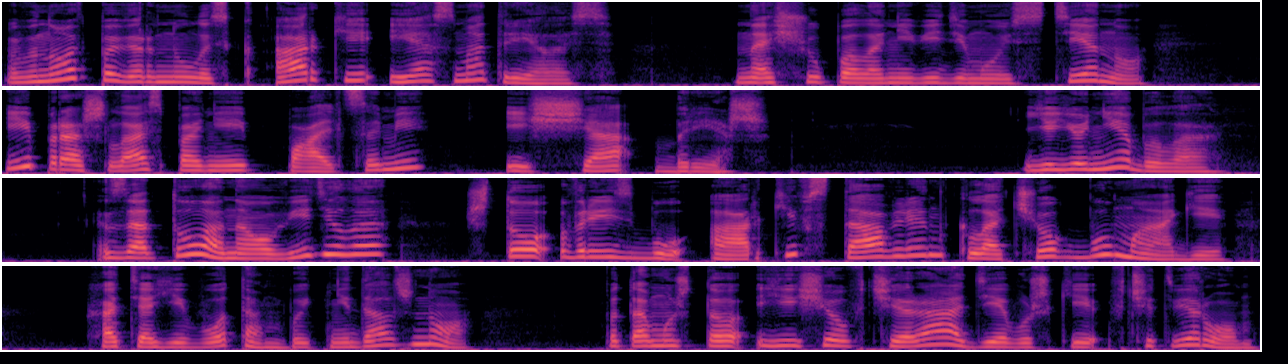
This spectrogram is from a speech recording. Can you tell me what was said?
Вновь повернулась к арке и осмотрелась. Нащупала невидимую стену и прошлась по ней пальцами, ища брешь. Ее не было, зато она увидела, что в резьбу арки вставлен клочок бумаги, хотя его там быть не должно, потому что еще вчера девушки вчетвером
